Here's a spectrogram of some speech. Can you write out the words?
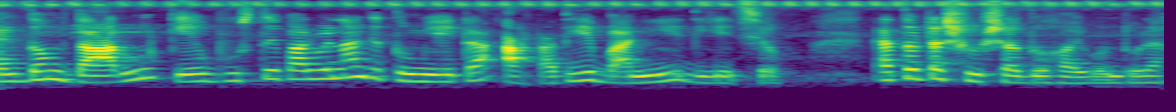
একদম দারুণ, কেউ বুঝতে পারবে না যে তুমি এটা আটা দিয়ে বানিয়ে দিয়েছ। এতটা সুস্বাদু হয় বন্ধুরা।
